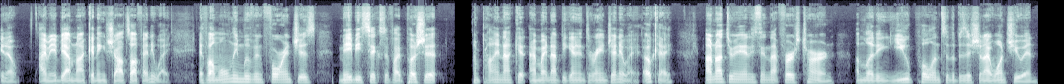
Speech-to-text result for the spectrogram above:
you know, I maybe I'm not getting shots off anyway. If I'm only moving four inches, maybe six if I push it, I'm probably not get. I might not be getting into range anyway. Okay, I'm not doing anything that first turn. I'm letting you pull into the position I want you in,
